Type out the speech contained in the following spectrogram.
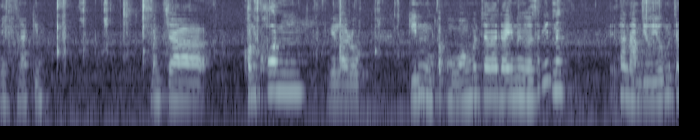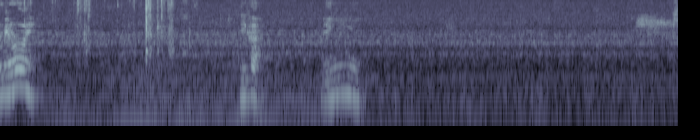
นี่น่ากิน มันจะค่อนๆ เวลาเรา กินกับหมูมันจะได้เนื้อสักนิดนึงแต่ถ้าน้ำเยอะๆมันจะไม่ร่อย นี่ค่ะ นี่โอเค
